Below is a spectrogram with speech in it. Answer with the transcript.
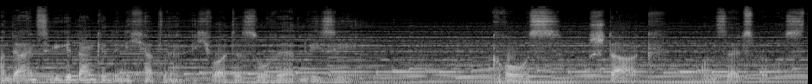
Und der einzige Gedanke, den ich hatte, ich wollte so werden wie sie. Groß, stark und selbstbewusst.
